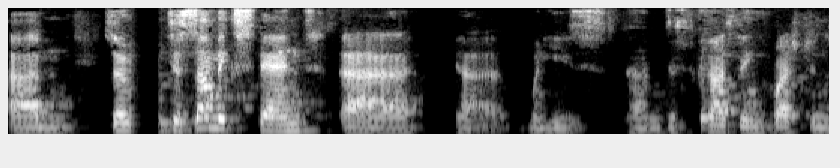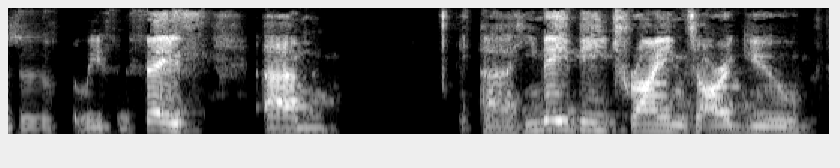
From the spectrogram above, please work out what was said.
Um, so to some extent, uh, uh, when he's um, discussing questions of belief and faith, um, uh, he may be trying to argue uh,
